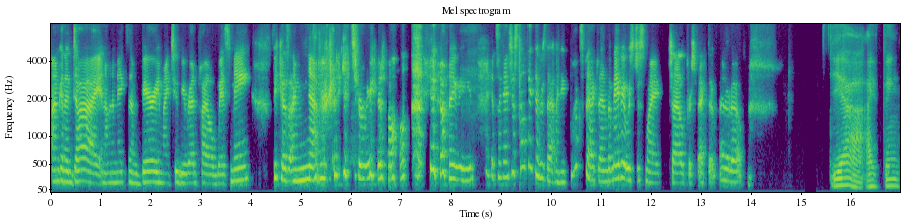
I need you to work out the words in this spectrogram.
I'm going to die and I'm going to make them bury my to be read pile with me because I'm never going to get to read it all. you know what I mean? It's like, I just don't think there was that many books back then, but maybe it was just my child perspective. I don't know. Yeah, I think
